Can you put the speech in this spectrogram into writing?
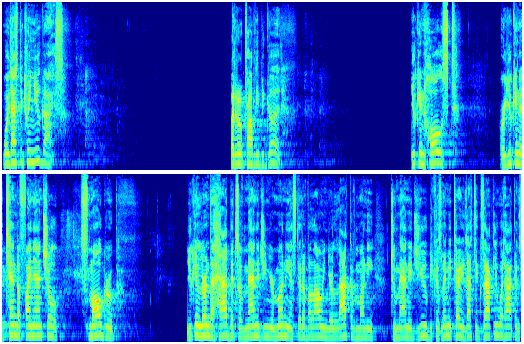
well, that's between you guys. But it'll probably be good. You can host or you can attend a financial small group. You can learn the habits of managing your money instead of allowing your lack of money to manage you because let me tell you, that's exactly what happens.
